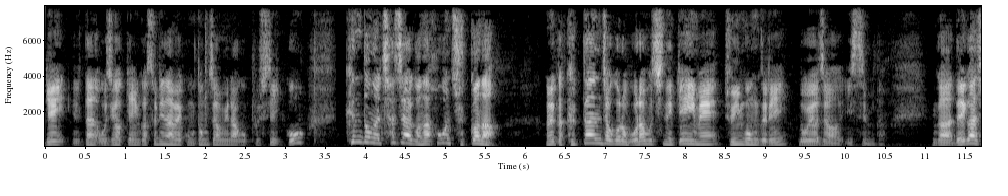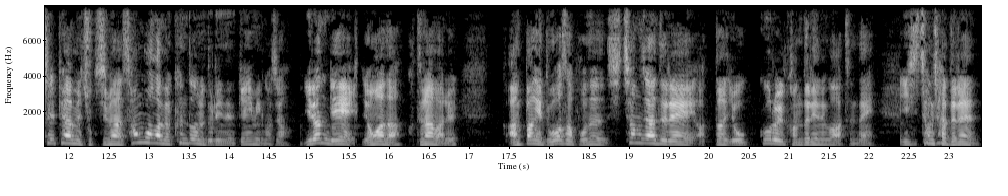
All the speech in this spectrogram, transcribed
게 일단 오징어 게임과 수리남의 공통점이라고 볼 수 있고 큰 돈을 차지하거나 혹은 죽거나 그러니까 극단적으로 몰아붙이는 게임의 주인공들이 놓여져 있습니다. 그러니까 내가 실패하면 죽지만 성공하면 큰 돈을 누리는 게임인 거죠. 이런 게 영화나 드라마를 안방에 누워서 보는 시청자들의 어떤 욕구를 건드리는 것 같은데 이 시청자들은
